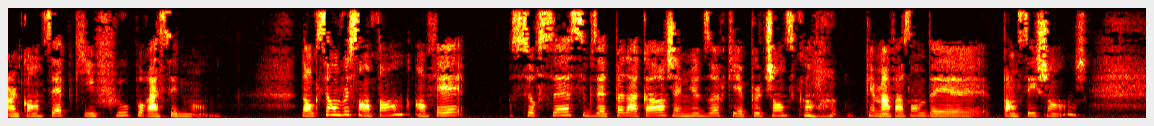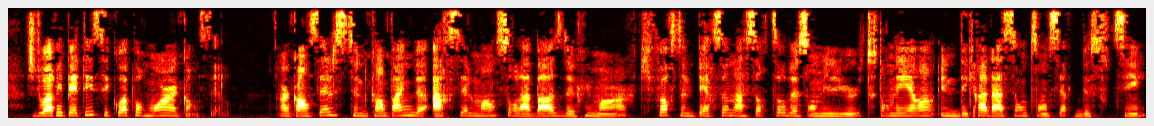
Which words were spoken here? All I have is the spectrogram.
un concept qui est flou pour assez de monde. Donc, si on veut s'entendre, en fait, sur ça, si vous n'êtes pas d'accord, j'aime mieux dire qu'il y a peu de chances que ma façon de penser change. Je dois répéter, c'est quoi pour moi un cancel? Un cancel, c'est une campagne de harcèlement sur la base de rumeurs qui force une personne à sortir de son milieu tout en ayant une dégradation de son cercle de soutien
